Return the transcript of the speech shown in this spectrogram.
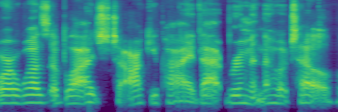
or was obliged to occupy that room in the hotel?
